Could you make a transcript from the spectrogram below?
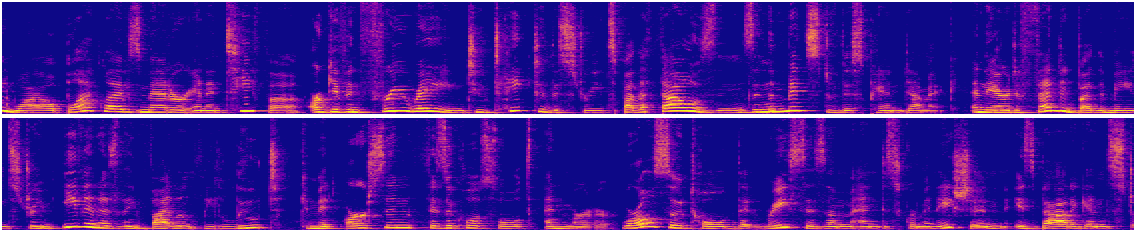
meanwhile, Black Lives Matter and Antifa are given free rein to take to the streets by the thousands in the midst of this pandemic, and they are defended by the mainstream even as they violently loot, commit arson, physical assault, and murder. We're also told that racism and discrimination is bad against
